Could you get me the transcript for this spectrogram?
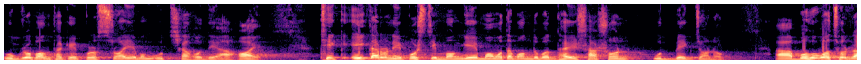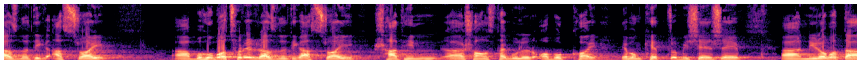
উগ্রপন্থাকে প্রশ্রয় এবং উৎসাহ দেয়া হয়। ঠিক এই কারণে পশ্চিমবঙ্গে মমতা বন্দ্যোপাধ্যায়ের শাসন উদ্বেগজনক। বহু বছর রাজনৈতিক আশ্রয় বহু বছরের রাজনৈতিক আশ্রয় স্বাধীন সংস্থাগুলোর অবক্ষয় এবং ক্ষেত্র বিশেষে আহ, নীরবতা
